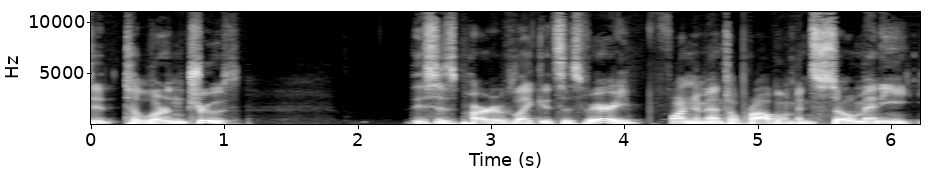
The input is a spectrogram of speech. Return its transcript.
to, to learn the truth. This is part of like, it's this very fundamental problem. And so many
